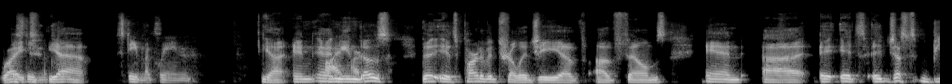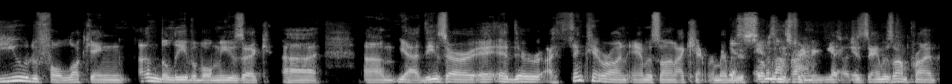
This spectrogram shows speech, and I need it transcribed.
Right. Steve yeah. Steve McQueen. Yeah, and, and I mean those. The, it's part of a trilogy of of films, and uh, it, it's it just beautiful looking, unbelievable music. Uh, um, yeah, these are uh, uh, they're I think they're on Amazon. I can't remember. Yes, There's so Amazon many streaming. Yeah, it's Amazon Prime.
